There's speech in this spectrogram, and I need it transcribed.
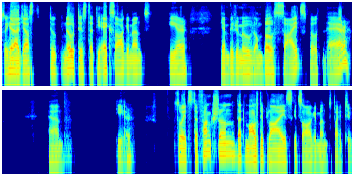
So here I just took notice that the x argument here can be removed on both sides, both there and here. So it's the function that multiplies its argument by two.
